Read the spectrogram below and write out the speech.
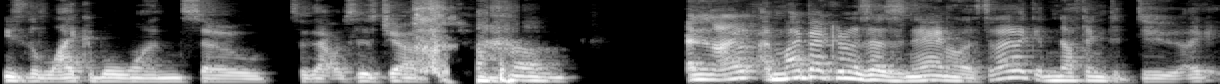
he's the likable one, so so that was his job. Um, and I, my background is as an analyst, and I like nothing to do. Like,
